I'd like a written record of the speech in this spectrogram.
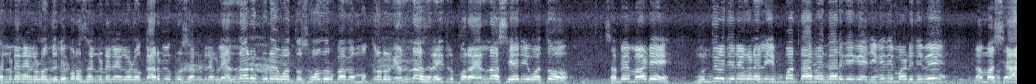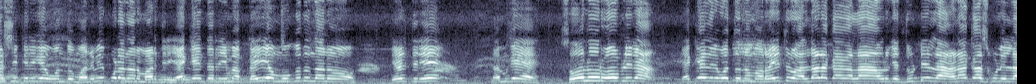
ಸಂಘಟನೆಗಳು ದಲಿಪರ ಸಂಘಟನೆಗಳು ಕಾರ್ಮಿಕರ ಸಂಘಟನೆಗಳು ಎಲ್ಲರೂ ಕೂಡ ಇವತ್ತು ಸೋಲೂರು ಭಾಗ ಮುಖಂಡರಿಗೆ ಎಲ್ಲ ರೈತರ ಪರ ಎಲ್ಲ ಸೇರಿ ಇವತ್ತು ಸಭೆ ಮಾಡಿ ಮುಂದಿನ ದಿನಗಳಲ್ಲಿ ಇಪ್ಪತ್ತಾರನೇ ತಾರೀಕಿಗೆ ನಿಗದಿ ಮಾಡಿದ್ದೀವಿ. ನಮ್ಮ ಶಾಸಕರಿಗೆ ಒಂದು ಮನವಿ ಕೂಡ ನಾನು ಮಾಡ್ತೀನಿ. ಯಾಕೆಂದ್ರೆ ನಿಮ್ಮ ಕೈಯ ಮುಗಿದು ನಾನು ಹೇಳ್ತೀನಿ. ನಮಗೆ ಸೋಲೂರು ಹೋಬ್ಳಿನ ಯಾಕೆಂದ್ರೆ ಇವತ್ತು ನಮ್ಮ ರೈತರು ಅಲ್ದಾಡಕ್ಕಾಗಲ್ಲ ಅವ್ರಿಗೆ ದುಡ್ಡಿಲ್ಲ ಹಣಕಾಸುಗಳಿಲ್ಲ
